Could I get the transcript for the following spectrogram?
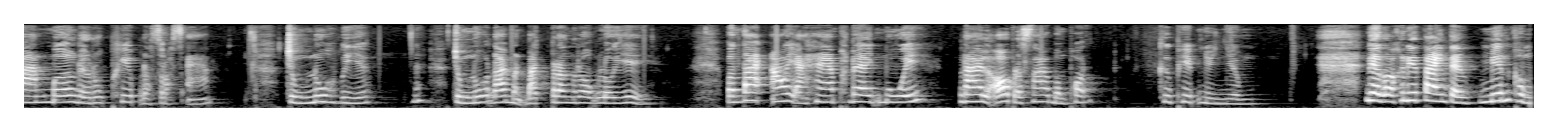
បានមើលនៅរូបភាពដ៏ស្រស់ស្អាតជំនួសវាណាជំនួសដោយមិនបាច់ប្រឹងរកលុយទេ ប៉ុន្តែឲ្យអាហារភ្នែកមួយ ដែលល្អប្រសើរបំផុត គឺភាពញញឹមអ្នកនរគ្នាតែងតែមានខម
